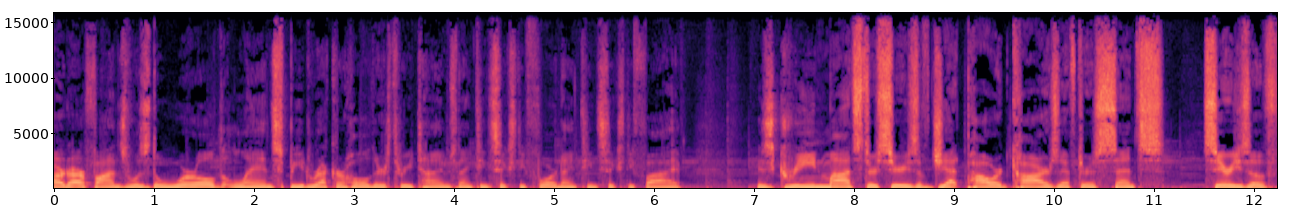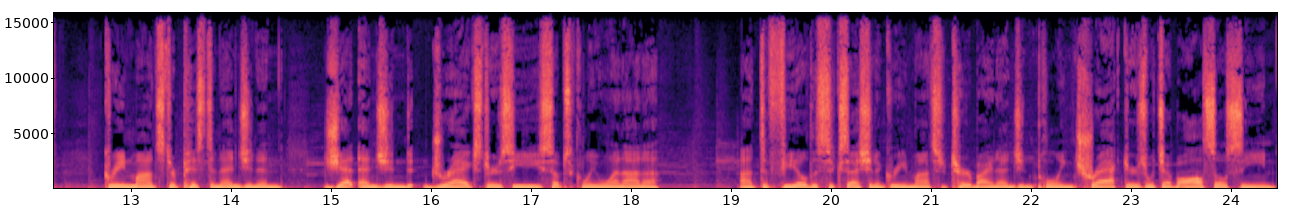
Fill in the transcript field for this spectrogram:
Art Arfons was the world land speed record holder three times 1964, 1965. His Green Monster series of jet powered cars, after a sense, series of Green Monster piston engine and jet engined dragsters, he subsequently went on a on to field a succession of Green Monster turbine engine pulling tractors, which I've also seen.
